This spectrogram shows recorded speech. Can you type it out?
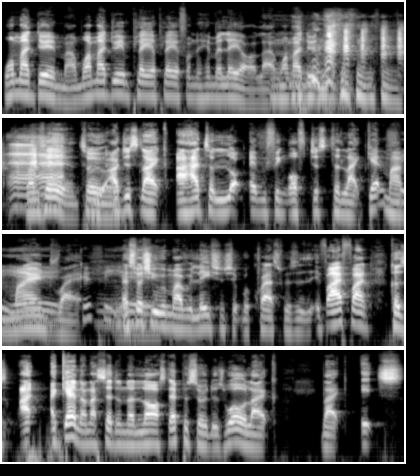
what am I doing, man? What am I doing, player, player from the Himalaya? Like, what am I doing? Mm. You know I'm saying. So I just like I had to lock everything off just to like get Good my for mind you. right, Good for you. especially with my relationship with Christ. Because if I find, because I again, and I said in the last episode as well, like, like it's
